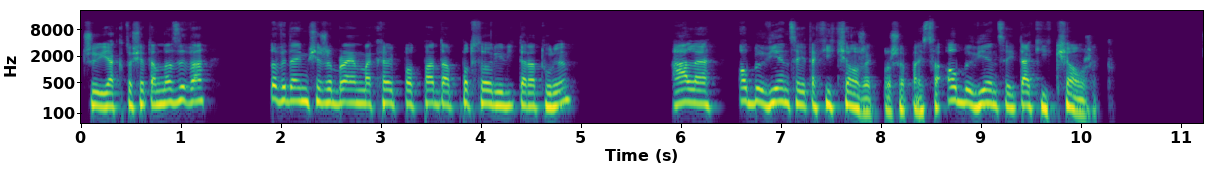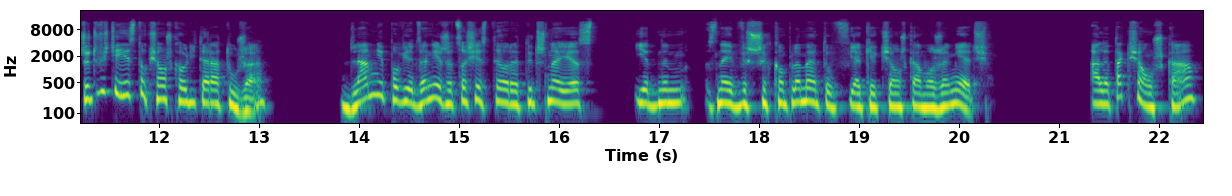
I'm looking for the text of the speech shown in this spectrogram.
czy jak to się tam nazywa, to wydaje mi się, że Brian McHale podpada pod teorię literatury, ale oby więcej takich książek, proszę Państwa, oby więcej takich książek. Rzeczywiście jest to książka o literaturze. Dla mnie powiedzenie, że coś jest teoretyczne, jest jednym z najwyższych komplementów, jakie książka może mieć. Ale ta książka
